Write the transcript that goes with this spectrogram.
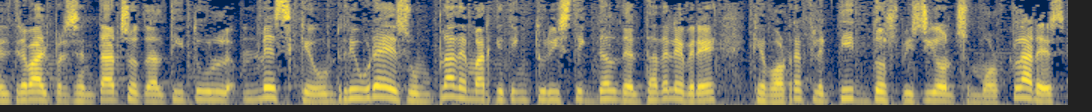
El treball presentat sota el títol Més que un riure és un pla de màrqueting turístic del Delta de l'Ebre que vol reflectir dos visions molt clares.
